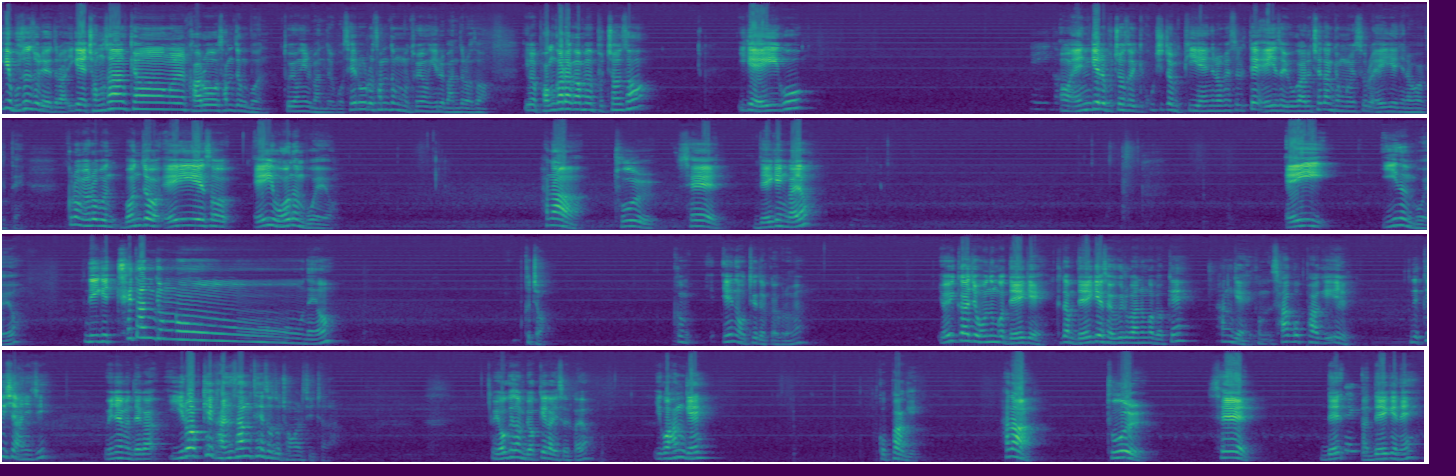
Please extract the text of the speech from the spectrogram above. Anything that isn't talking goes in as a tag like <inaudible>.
이게 무슨 소리야 얘들아 이게 정사각형을 가로 3등분 도형 1 만들고 세로로 3등분 도형 2를 만들어서 이걸 번갈아 가면 붙여서 이게 A고 어, n개를 붙여서 이렇게 꼭지점 BN이라고 했을 때 A에서 요구하는 최단 경로의 수를 AN이라고 하겠대. 그럼 여러분 먼저 A에서 A1은 뭐예요? 하나, 둘, 셋, 네 개인가요? A2는 뭐예요? 근데 이게 최단 경로네요. 그쵸? 그럼 얘는 어떻게 될까요, 그러면? 여기까지 오는 거 4개. 그 다음 4개에서 여기로 가는 거 몇 개? 1개. 그럼 4 곱하기 1. 근데 끝이 아니지? 왜냐면 내가 이렇게 간 상태에서도 정할 수 있잖아. 여기서 몇 개가 있을까요? 이거 1개. 곱하기. 하나, 둘, 셋, 넷, 아, 네 개네.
